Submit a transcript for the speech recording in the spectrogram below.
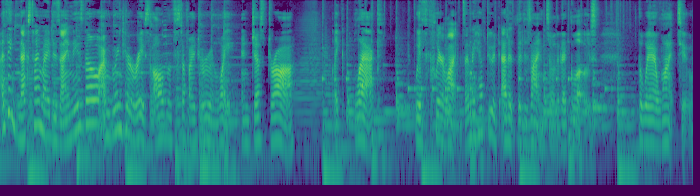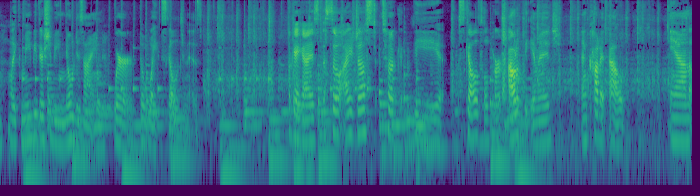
I think next time I design these though, I'm going to erase all the stuff I drew in white and just draw like black with clear lines. I may have to edit the design so that it glows the way I want it to. Like maybe there should be no design where the white skeleton is. Okay guys, so I just took the skeletal part out of the image and cut it out. And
